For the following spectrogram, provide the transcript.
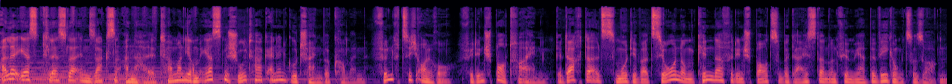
Alle Erstklässler in Sachsen-Anhalt haben an ihrem ersten Schultag einen Gutschein bekommen. 50 Euro für den Sportverein. Gedacht als Motivation, um Kinder für den Sport zu begeistern und für mehr Bewegung zu sorgen.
